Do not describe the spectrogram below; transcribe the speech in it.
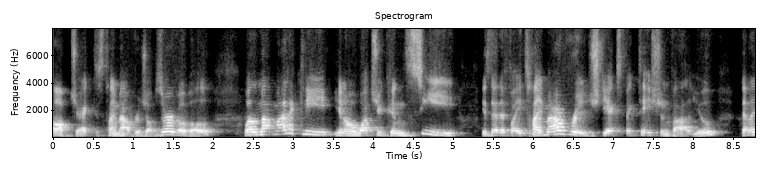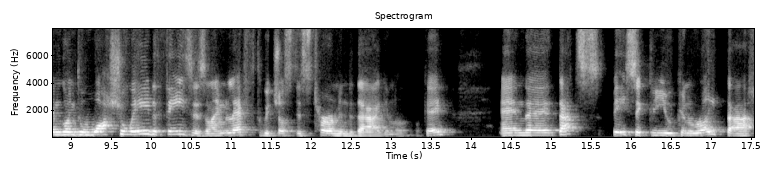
object, this time average observable? Well, mathematically, you know, what you can see is that if I time average the expectation value, then I'm going to wash away the phases and I'm left with just this term in the diagonal, okay? And uh, that's basically, you can write that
